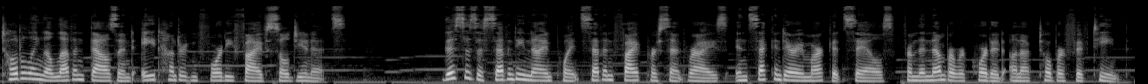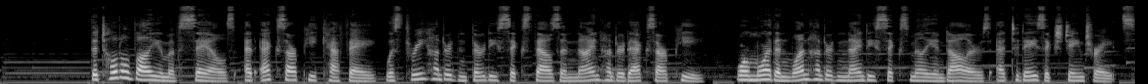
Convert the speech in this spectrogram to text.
Totaling 11,845 sold units. This is a 79.75% rise in secondary market sales from the number recorded on October 15. The total volume of sales at XRP Cafe was 336,900 XRP, or more than $196 million at today's exchange rates.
